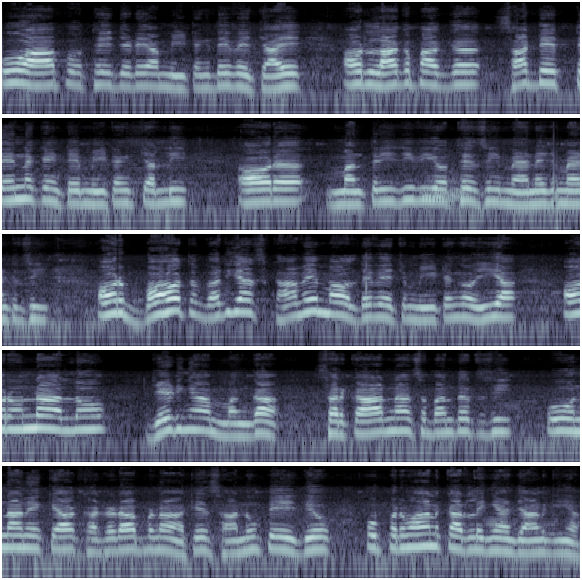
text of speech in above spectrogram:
ਉਹ ਆਪ ਉੱਥੇ ਜਿਹੜੇ ਆ ਮੀਟਿੰਗ ਦੇ ਵਿੱਚ ਆਏ। ਔਰ ਲਗਭਗ 3.5 ਘੰਟੇ ਮੀਟਿੰਗ ਚੱਲੀ ਔਰ ਮੰਤਰੀ ਜੀ ਵੀ ਉੱਥੇ ਸੀ, ਮੈਨੇਜਮੈਂਟ ਸੀ ਔਰ ਬਹੁਤ ਵਧੀਆ ਸੁਖਾਵੇਂ ਮਾਹੌਲ ਦੇ ਵਿੱਚ ਮੀਟਿੰਗ ਹੋਈ ਆ ਔਰ ਉਹਨਾਂ ਵੱਲੋਂ ਜਿਹੜੀਆਂ ਮੰਗਾਂ ਸਰਕਾਰ ਨਾਲ ਸੰਬੰਧਿਤ ਸੀ, ਉਹ ਉਹਨਾਂ ਨੇ ਕਿਹਾ ਖਰੜਾ ਬਣਾ ਕੇ ਸਾਨੂੰ ਭੇਜ ਦਿਓ, ਉਹ ਪ੍ਰਵਾਨ ਕਰ ਲਈਆਂ ਜਾਣਗੀਆਂ।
